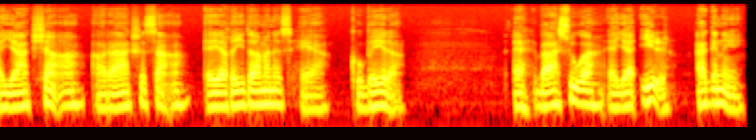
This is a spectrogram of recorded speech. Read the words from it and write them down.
er yakshaer og rakshasaer er jeg rigdommernes herre Kubera. Af vasur er jeg ild, Agni,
